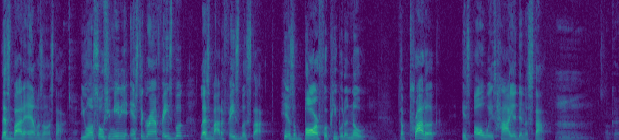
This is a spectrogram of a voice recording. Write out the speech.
Let's buy the Amazon stock. You on social media, Instagram, Facebook, let's buy the Facebook stock. Here's a bar for people to know. The product is always higher than the stock. Mm, okay.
